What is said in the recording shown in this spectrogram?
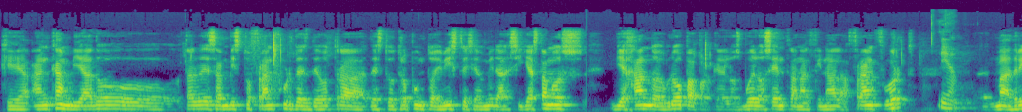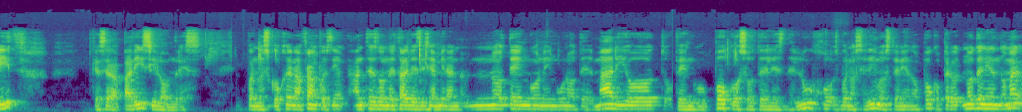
que han cambiado, tal vez han visto Frankfurt desde, otra, desde otro punto de vista y dicen, mira, si ya estamos viajando a Europa porque los vuelos entran al final a Frankfurt, yeah. Madrid, que será París y Londres. Cuando escogen a Frankfurt, pues, antes donde tal vez decían, mira, no tengo ningún hotel Marriott, tengo pocos hoteles de lujo, bueno, seguimos teniendo poco, pero no teniendo más,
